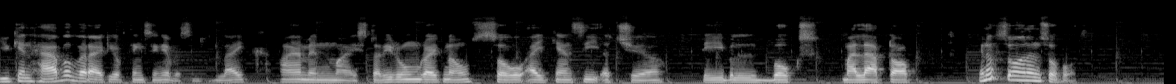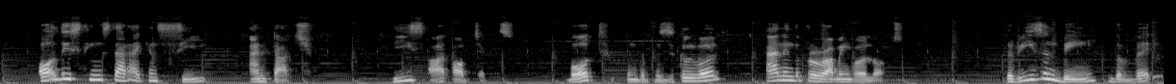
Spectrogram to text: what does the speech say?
you can have a variety of things in your vicinity. Like I am in my study room right now, so I can see a chair, table, books, my laptop, you know, so on and so forth. All these things that I can see and touch, these are objects, both in the physical world and in the programming world also. The reason being, the very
